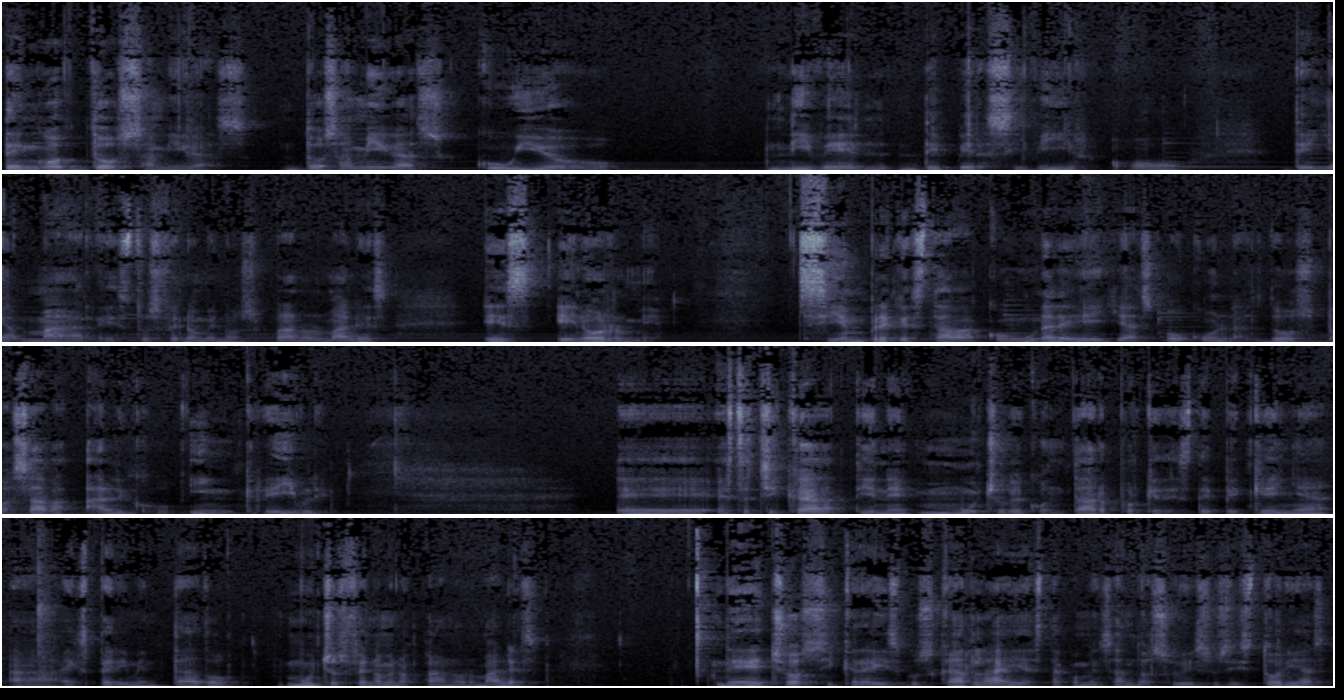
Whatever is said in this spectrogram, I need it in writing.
tengo dos amigas, dos amigas cuyo nivel de percibir o de llamar estos fenómenos paranormales es enorme. Siempre que estaba con una de ellas o con las dos pasaba algo increíble. Eh, esta chica tiene mucho que contar porque desde pequeña ha experimentado muchos fenómenos paranormales. De hecho, si queréis buscarla, ella está comenzando a subir sus historias.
